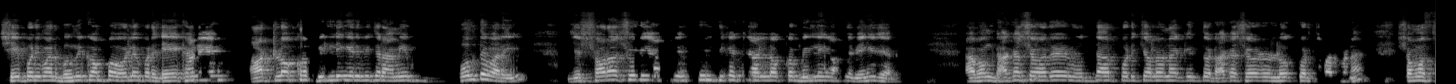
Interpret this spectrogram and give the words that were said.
সেই পরিমাণ ভূমিকম্প হলে পরে যে এখানে আট লক্ষ বিল্ডিং এর ভিতরে আমি বলতে পারি যে সরাসরি আপনি তিন থেকে চার লক্ষ বিল্ডিং আপনি ভেঙে যাবে। এবং ঢাকা শহরের উদ্ধার পরিচালনা কিন্তু ঢাকা শহরের লোক করতে পারবে না। সমস্ত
